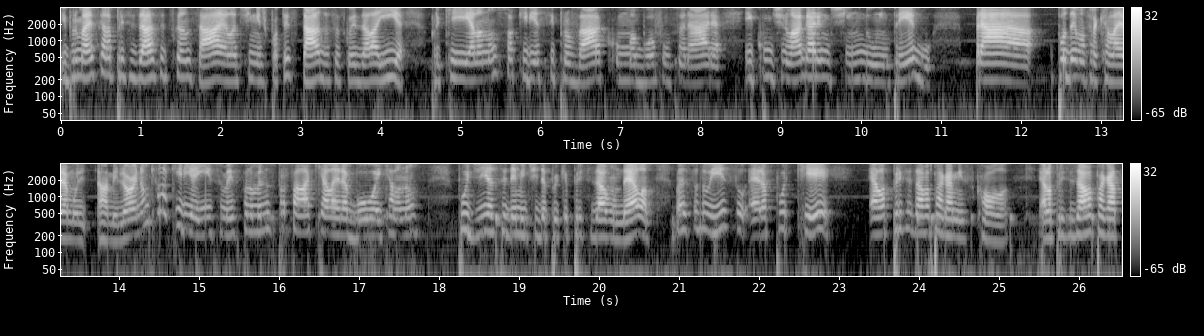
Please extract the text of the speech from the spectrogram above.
E por mais que ela precisasse descansar, ela tinha, tipo, atestado, essas coisas, ela ia. Porque ela não só queria se provar como uma boa funcionária e continuar garantindo o emprego pra poder mostrar que ela era a melhor. Não que ela queria isso, mas pelo menos para falar que ela era boa e que ela não podia ser demitida porque precisavam dela. Mas tudo isso era porque ela precisava pagar minha escola. Ela precisava pagar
